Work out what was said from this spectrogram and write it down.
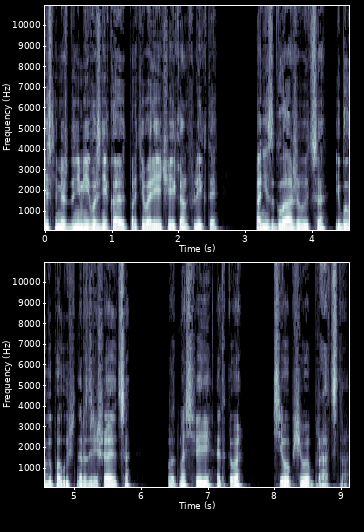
Если между ними и возникают противоречия и конфликты, они сглаживаются и благополучно разрешаются – в атмосфере этого всеобщего братства.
